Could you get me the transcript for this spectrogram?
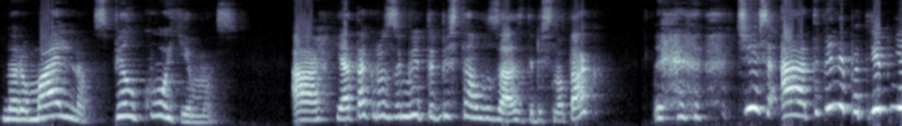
нормально спілкуємось. А я так розумію, тобі стало заздрісно, так? Чуєш, а тобі не потрібні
